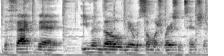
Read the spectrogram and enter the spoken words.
the fact that even though there was so much racial tension,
